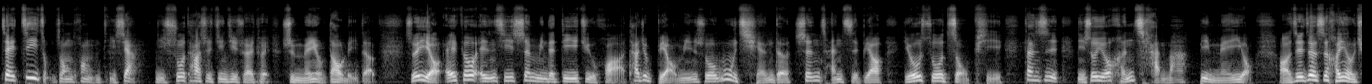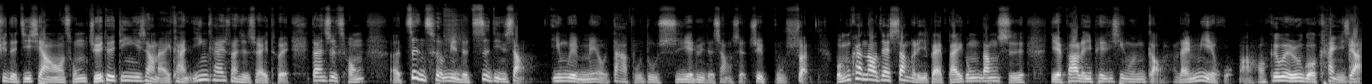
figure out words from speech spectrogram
在这种状况底下，你说它是经济衰退是没有道理的。所以有 FOMC 声明的第一句话，它就表明说，目前的生产指标有所走皮，但是你说有很惨吗？并没有啊，这。这是很有趣的迹象哦。从绝对定义上来看，应该算是衰退，退但是从呃政策面的制定上，因为没有大幅度失业率的上升，所以不算。我们看到在上个礼拜，白宫当时也发了一篇新闻稿来灭火嘛。好，各位如果看一下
